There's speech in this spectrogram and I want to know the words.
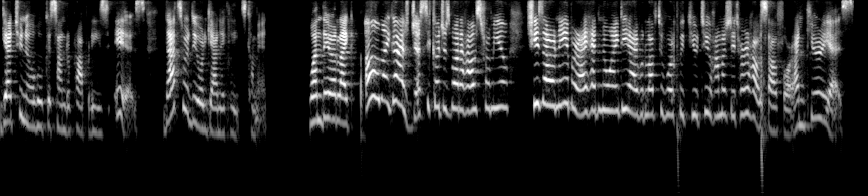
get to know who Cassandra Properties is. That's where the organic leads come in. When they're like, oh my gosh, Jessica just bought a house from you. She's our neighbor. I had no idea. I would love to work with you too. How much did her house sell for? I'm curious.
